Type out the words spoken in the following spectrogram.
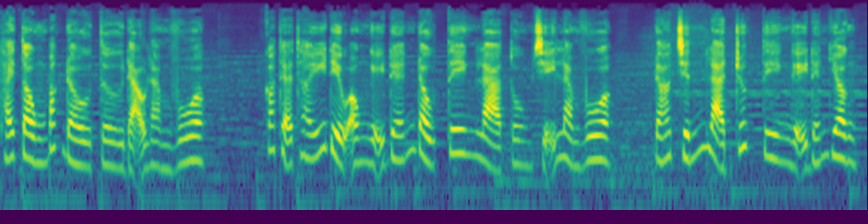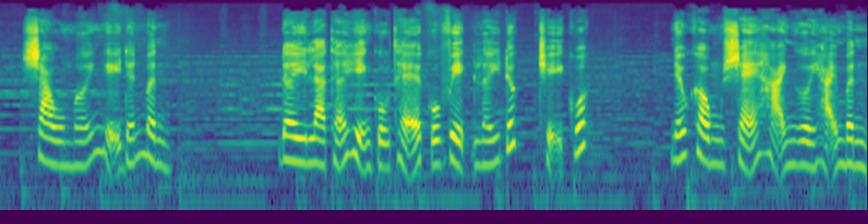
Thái Tông bắt đầu từ đạo làm vua. Có thể thấy điều ông nghĩ đến đầu tiên là tôn chỉ làm vua, đó chính là trước tiên nghĩ đến dân, sau mới nghĩ đến mình. Đây là thể hiện cụ thể của việc lấy đức trị quốc nếu không sẽ hại người hại mình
